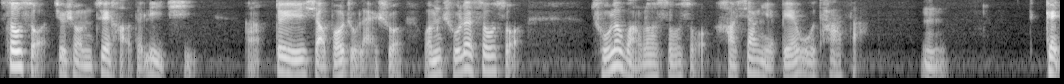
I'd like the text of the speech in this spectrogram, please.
搜索就是我们最好的利器啊？对于小博主来说，我们除了搜索，除了网络搜索，好像也别无他法。嗯。更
